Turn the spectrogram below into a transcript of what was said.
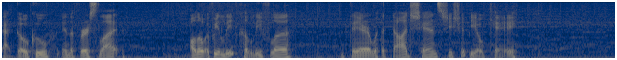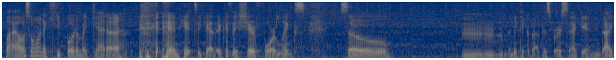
that Goku in the first slot. Although if we leave Caulifla there with a dodge chance, she should be okay. But I also want to keep Bota Magetta and Hit together because they share four links. So, hmm, let me think about this for a second. I,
